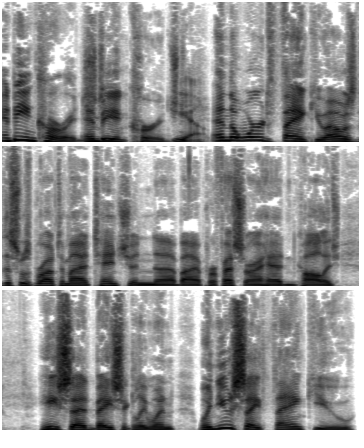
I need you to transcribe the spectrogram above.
and be encouraged. and be encouraged. Yeah. And the word thank you, I was this was brought to my attention uh, by a professor I had in college. He said basically when when you say thank you,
